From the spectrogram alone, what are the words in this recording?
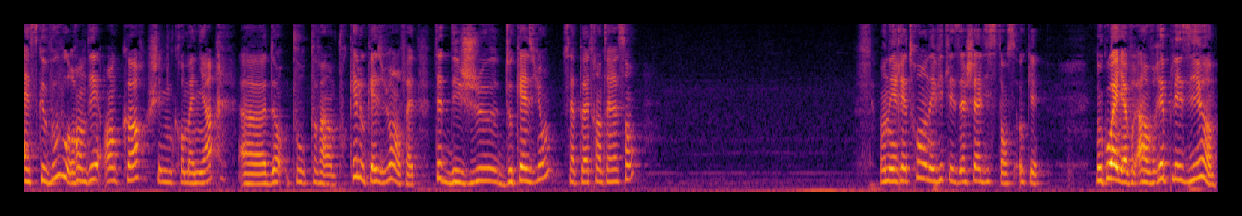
est-ce que vous vous rendez encore chez Micromania euh, pour, pour, pour quelle occasion en fait? Peut-être des jeux d'occasion, ça peut être intéressant? On est rétro, on évite les achats à distance, ok. Donc ouais, il y a un vrai plaisir.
